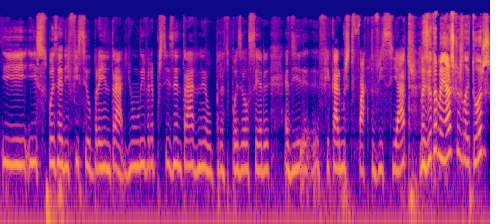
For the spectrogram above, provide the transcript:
E isso depois é difícil para entrar. E um livro é preciso entrar nele para depois ele ser. ficarmos de facto viciados. Mas eu também acho que os leitores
